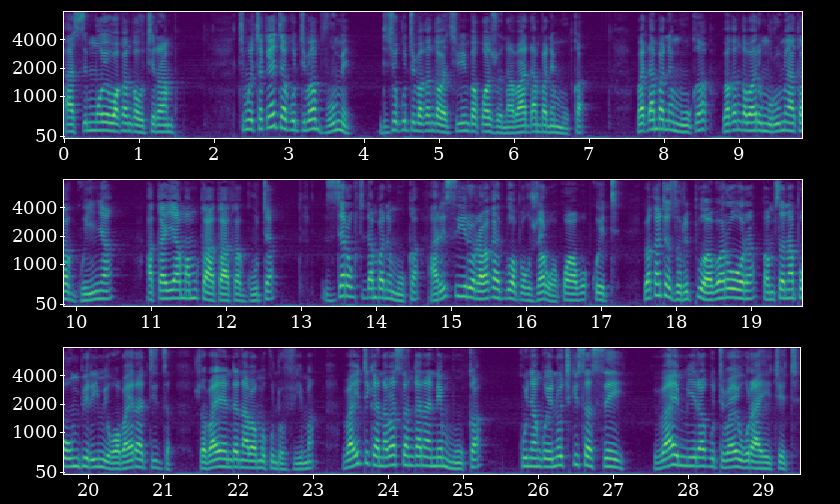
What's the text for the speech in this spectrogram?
asi mwoyo wakanga uchiramba. Chimwe chakaita kuti vabvume ndechekuti vakanga vachivimba kwazvo navadamba nemhuka. Vadamba nemhuka vakanga vari murume akagwinya akayamwa mukaka akaguta. Zita rokuti damba nemhuka harisi iro ravakapiwa pakuzvarwa kwavo kwete. Vakatozoripiwa varoora pamusana poumbirimi hwavairatidza zvavaenda navamwe kundovhima vaiti kana vasangana nemhuka kunyange inotyisa sei vaimira kuti vaiuraye chete.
